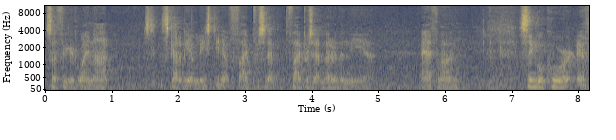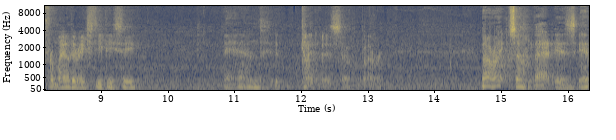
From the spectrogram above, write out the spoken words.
so I figured why not. it's, it's got to be at least you know five percent, five percent better than the uh, Athlon single core uh, from my other HTPC, and it kind of is. So whatever. But all right, so that is it.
